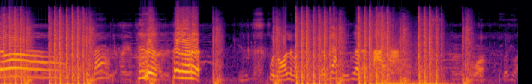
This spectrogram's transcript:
แล้วจบแล้วไอ้ยังเฮ้ฆ่าได้เลยยหัวร้อนเลยแบบเริ่มอยากทิ้งเพื่อนอะตายห่าเออตัวหัว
